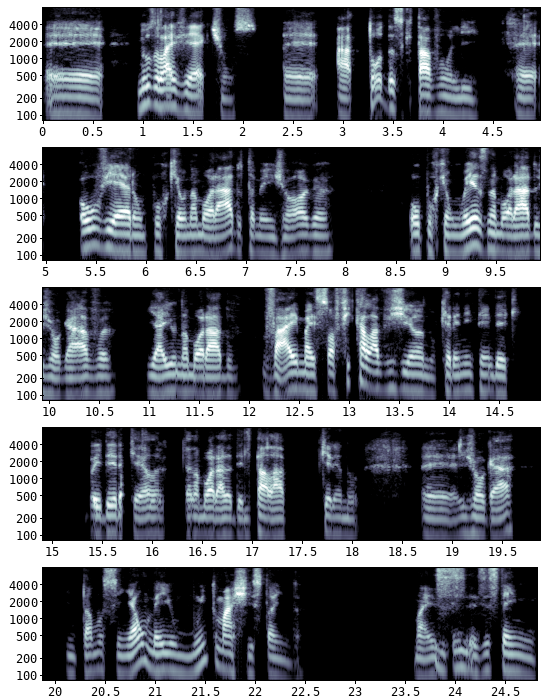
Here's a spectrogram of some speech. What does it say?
É, nos live actions, é, a todas que estavam ali, ou vieram porque o namorado também joga, ou porque um ex-namorado jogava, e aí o namorado vai, mas só fica lá vigiando, querendo entender que doideira aquela, que a namorada dele tá lá querendo é, jogar. Então, assim, é um meio muito machista ainda mas Entendi. existem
